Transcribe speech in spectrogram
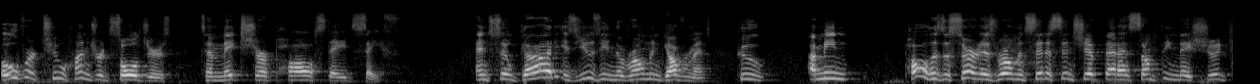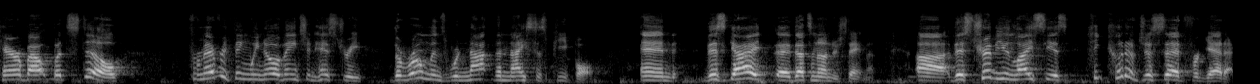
over 200 soldiers to make sure Paul stayed safe. And so God is using the Roman government, who, I mean, Paul has asserted his Roman citizenship. That has something they should care about, but still, from everything we know of ancient history, the Romans were not the nicest people. And this guy, uh, that's an understatement. Uh, this tribune Lysias, he could have just said, forget it.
